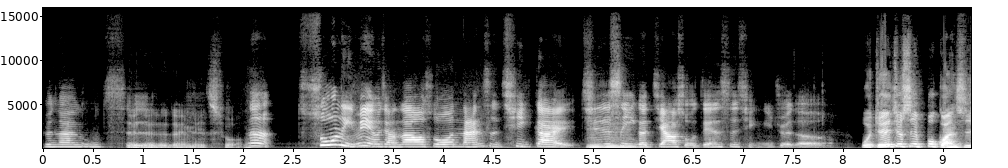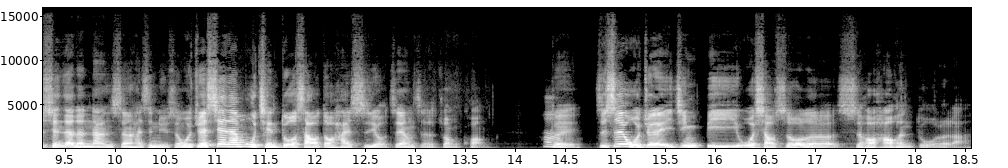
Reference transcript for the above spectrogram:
原来如此，对对对对，没错。那书里面有讲到说，男子气概其实是一个枷锁，这件事情，嗯、你觉得？我觉得就是不管是现在的男生还是女生，我觉得现在目前多少都还是有这样子的状况，嗯、对，只是我觉得已经比我小时候的时候好很多了啦。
